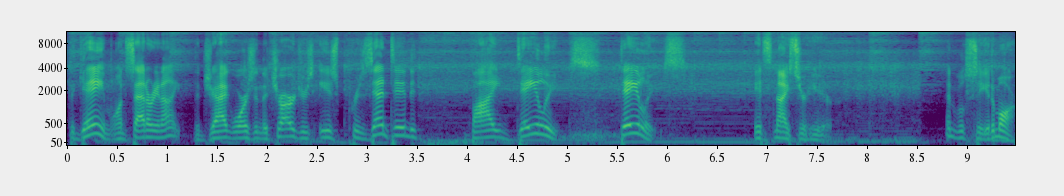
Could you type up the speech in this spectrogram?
the game on Saturday night, the Jaguars and the Chargers, is presented by Daily's. Daily's. It's nicer here. And we'll see you tomorrow.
